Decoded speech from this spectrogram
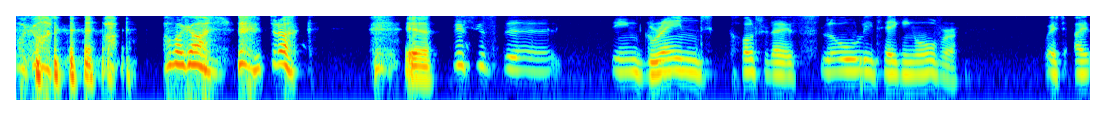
my god, oh my god," you know? Yeah. This is the the ingrained culture that is slowly taking over which I,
